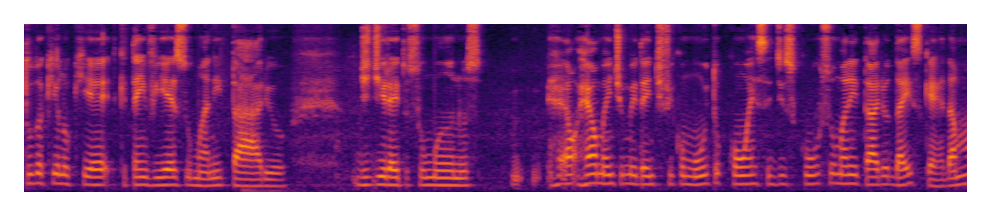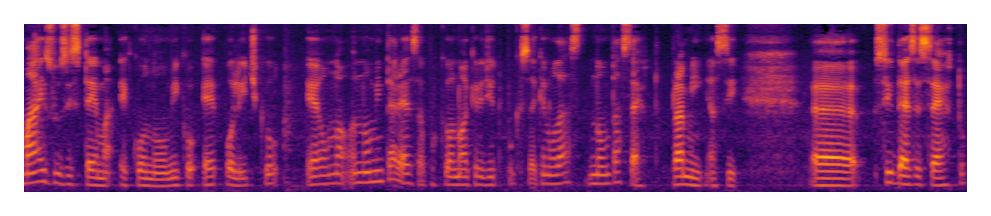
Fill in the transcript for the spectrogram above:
tudo aquilo que, é, que tem viés humanitário, de direitos humanos. Real- realmente eu me identifico muito com esse discurso humanitário da esquerda, mas o sistema econômico e político eu não, não me interessa, porque eu não acredito, porque isso aqui não dá, não dá certo, para mim, assim. É, se desse certo,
